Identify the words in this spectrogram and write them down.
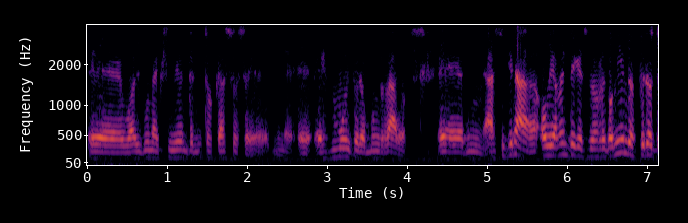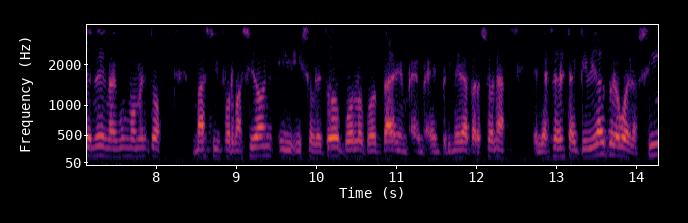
eh, o algún accidente en estos casos eh, es muy pero muy raro. así que nada, obviamente que se los recomiendo, espero tener en algún momento más información y, sobre todo poderlo contar en, primera persona el hacer esta actividad, pero bueno, sí,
